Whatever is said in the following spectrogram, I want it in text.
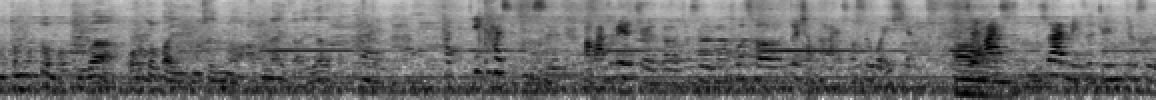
もともと僕はオートバイ乗せるのは危ないから嫌だったんはい、他一开始其实爸爸这边觉得，就是摩托车对小朋友来说是危险的，所以他虽然李志军就是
